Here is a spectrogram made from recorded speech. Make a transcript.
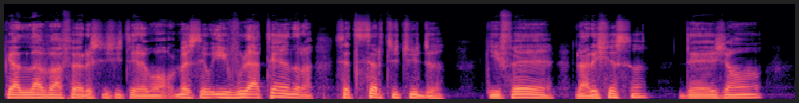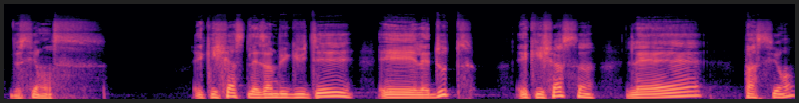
qu'Allah va faire ressusciter les morts. Mais il voulait atteindre cette certitude qui fait la richesse des gens de science. Et qui chasse les ambiguïtés et les doutes. Et qui chasse les passion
